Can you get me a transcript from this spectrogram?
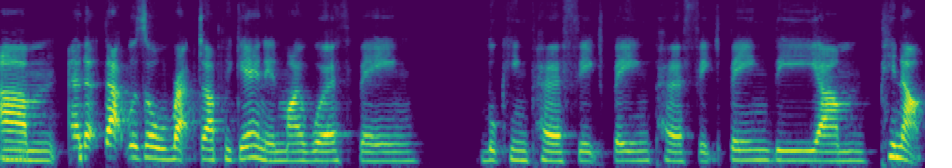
Mm. um, and that- that was all wrapped up again in my worth being looking perfect being perfect being the um, pin-up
